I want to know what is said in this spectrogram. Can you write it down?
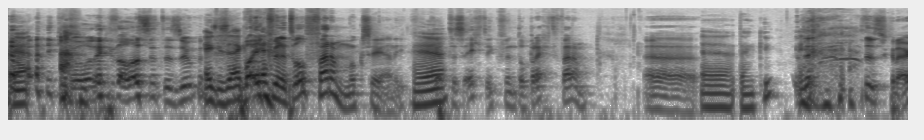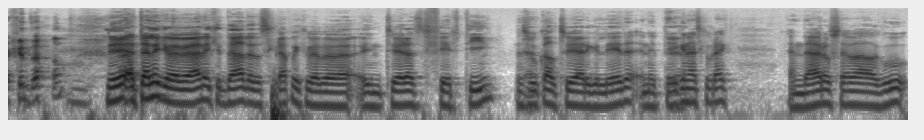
Ja, ik heb gewoon echt alles zitten zoeken. exact. Maar ik vind het wel ferm, moet ik zeggen. Ik, Ja. Het is echt, ik vind het oprecht ferm. Eh, Eh, dank u. dus graag gedaan. Nee, uiteindelijk hebben we weinig gedaan, dat is grappig. We hebben in 2014, dat is Ja. ook al twee jaar geleden, een Ja. uitgebracht. En daarop zijn we al goed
